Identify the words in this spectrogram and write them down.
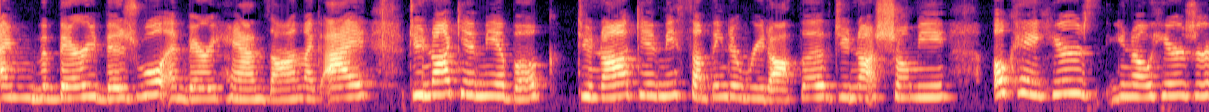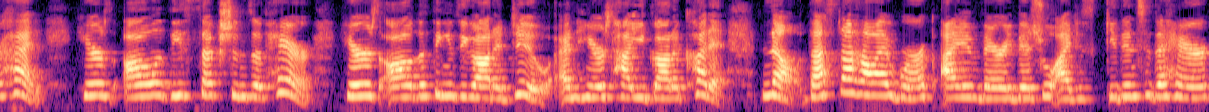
I'm very visual and very hands-on. Like I do not give me a book do not give me something to read off of. Do not show me, okay, here's, you know, here's your head. Here's all of these sections of hair. Here's all the things you gotta do. And here's how you gotta cut it. No, that's not how I work. I am very visual. I just get into the hair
